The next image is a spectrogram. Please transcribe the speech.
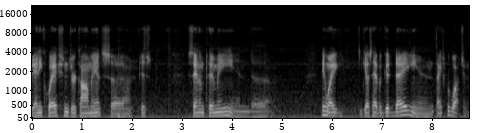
any questions or comments uh, just send them to me. And uh, anyway you guys have a good day and thanks for watching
